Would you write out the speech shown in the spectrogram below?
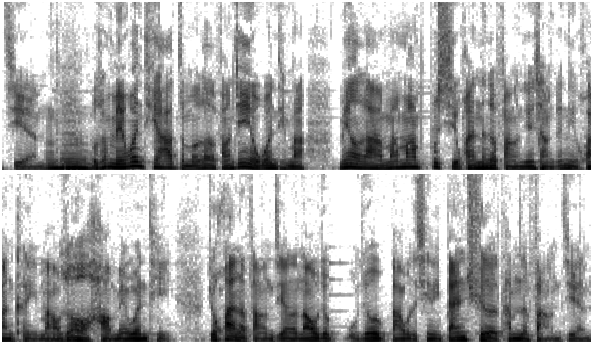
间？”嗯，我说：“没问题啊，怎么了？房间有问题吗？”没有啦，妈妈不喜欢那个房间，想跟你换，可以吗？我说：“哦，好，没问题。”就换了房间了。然后我就我就把我的行李搬去了他们的房间。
